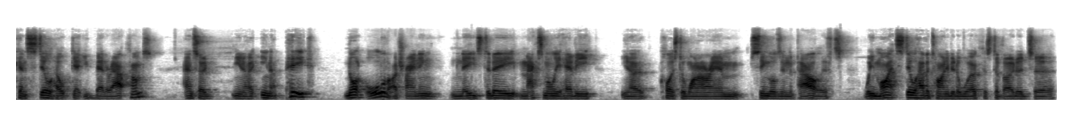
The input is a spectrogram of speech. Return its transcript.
can still help get you better outcomes. And so, you know, in a peak, not all of our training needs to be maximally heavy, you know, close to 1RM singles in the power lifts. We might still have a tiny bit of work that's devoted to,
